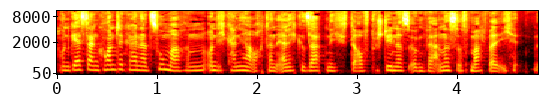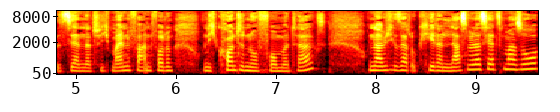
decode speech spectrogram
Und gestern konnte keiner zumachen und ich kann ja auch dann ehrlich gesagt nicht darauf bestehen, dass irgendwer anderes das macht, weil ich ist ja natürlich meine Verantwortung und ich konnte nur vormittags. Und dann habe ich gesagt, okay, dann lassen wir das jetzt mal so.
